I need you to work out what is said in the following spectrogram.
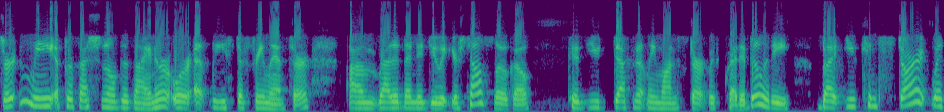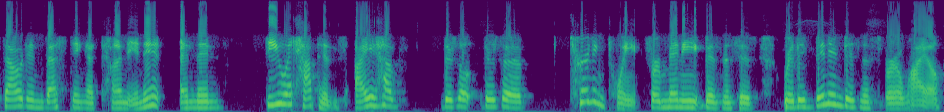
Certainly a professional designer or at least a freelancer um, rather than a do-it-yourself logo because you definitely want to start with credibility. But you can start without investing a ton in it and then see what happens. I have there's a there's a turning point for many businesses where they've been in business for a while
